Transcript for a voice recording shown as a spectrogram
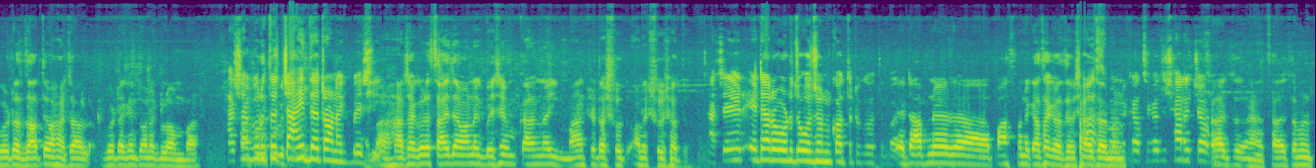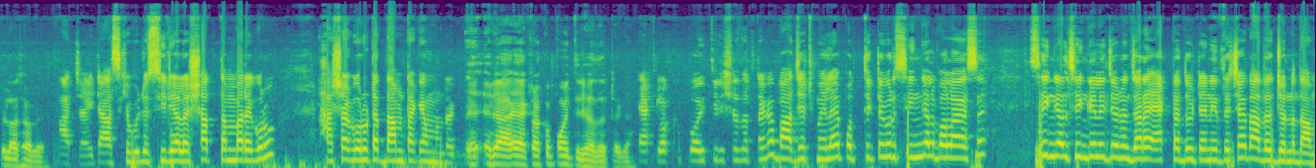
গরুটা জাতেও হাসা গরুটা কিন্তু অনেক লম্বা। হাসা গরুতে চাহিদাটা অনেক বেশি। হাসা করে চাহিদা অনেক বেশি কারণ ওই মাংসটা অনেক সুস্বাদু। আচ্ছা এটার ওজন কতটুকু হতে পারে? এটা আপনার পাঁচ মনের কাছাকাছি সাড়ে চার মন কাছাকাছি সাড়ে চার হ্যাঁ সাড়ে চার মন প্লাস হবে। আচ্ছা এটা আজকে ভিডিও সিরিয়ালের সাত নাম্বারে গরু। হাসা গরুটার দামটা কেমন রাখবে? এটা এক লক্ষ পঁয়ত্রিশ হাজার টাকা। এক লক্ষ পঁয়ত্রিশ হাজার টাকা। বাজেট মিলায় প্রত্যেকটা করে সিঙ্গেল বলা আছে। সিঙ্গেল সিঙ্গেলের জন্য যারা একটা দুইটা নিতে চায় তাদের জন্য দাম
